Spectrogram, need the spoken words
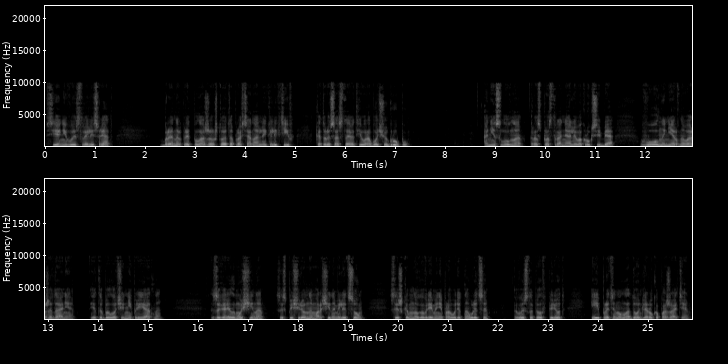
Все они выстроились в ряд. Бреннер предположил, что это профессиональный коллектив, который составит его рабочую группу. Они словно распространяли вокруг себя волны нервного ожидания. Это было очень неприятно. Загорелый мужчина с испещренным морщинами лицом, слишком много времени проводит на улице, выступил вперед и протянул ладонь для рукопожатия.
